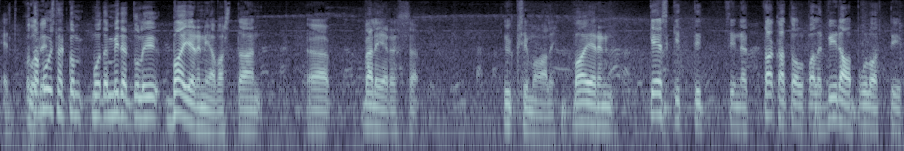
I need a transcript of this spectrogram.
Et Mutta todi... muistatko muuten, miten tuli Bayernia vastaan äh, välierässä yksi maali? Bayern keskitti sinne takatolpalle, Vidal pulotti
